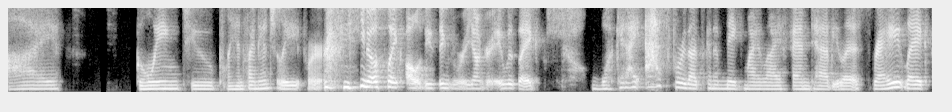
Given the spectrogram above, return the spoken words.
i going to plan financially for, you know, like all of these things when we were younger. It was like, what could I ask for that's going to make my life fantabulous, right? Like,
